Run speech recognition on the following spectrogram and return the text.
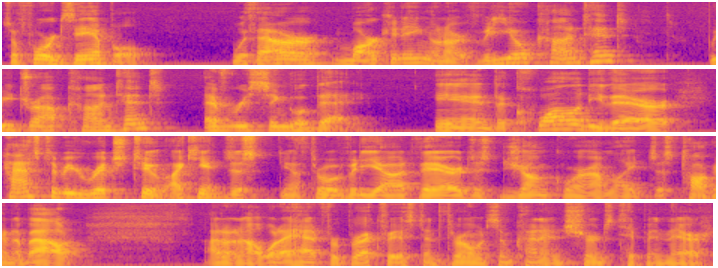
So for example, with our marketing on our video content, we drop content every single day. And the quality there has to be rich too. I can't just, you know, throw a video out there just junk where I'm like just talking about I don't know, what I had for breakfast and throwing some kind of insurance tip in there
